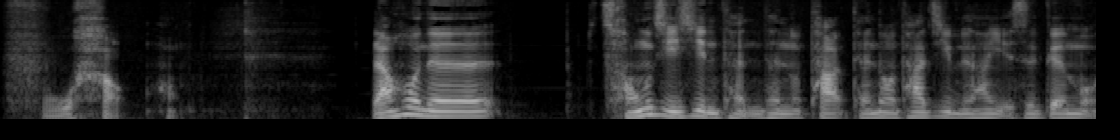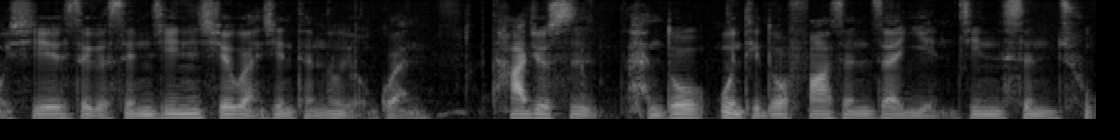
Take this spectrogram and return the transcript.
符号哈。然后呢，重疾性疼疼痛，它疼痛它基本上也是跟某些这个神经血管性疼痛有关。它就是很多问题都发生在眼睛深处。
